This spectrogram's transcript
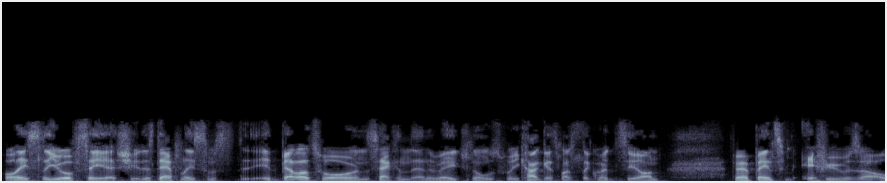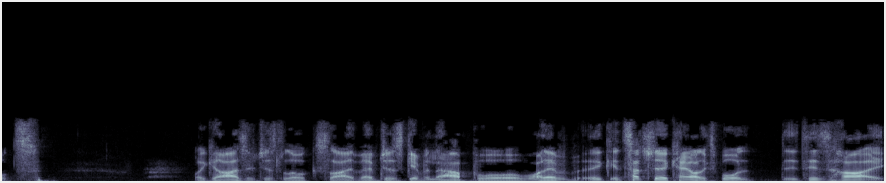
Or at least the UFC issue. There's definitely some in Bellator and the second and the regionals where you can't get as much liquidity on. There have been some iffy results where guys have just looks like they've just given up or whatever. It's such a chaotic sport. It is hard.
